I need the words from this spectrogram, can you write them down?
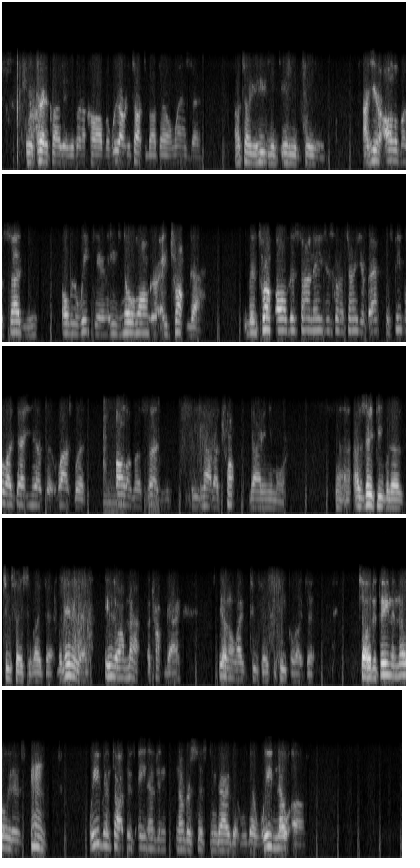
your credit card that you're going to call. But we already talked about that on Wednesday. I'll tell you, he's an idiot too. I hear all of a sudden over the weekend he's no longer a Trump guy. Been Trump all this time, then he's just going to turn your back. It's people like that you have to watch, but all of a sudden he's not a Trump guy anymore. Uh, I say people that are two faced like that. But anyway, even though I'm not a Trump guy, still don't like two faced people like that. So the thing to know is we've been taught this 800 number system, guys, that, that we know of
